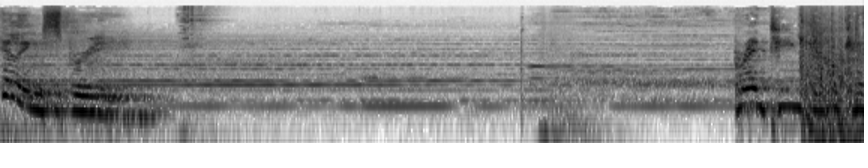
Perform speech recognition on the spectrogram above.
Killing spree. Red team double kill.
